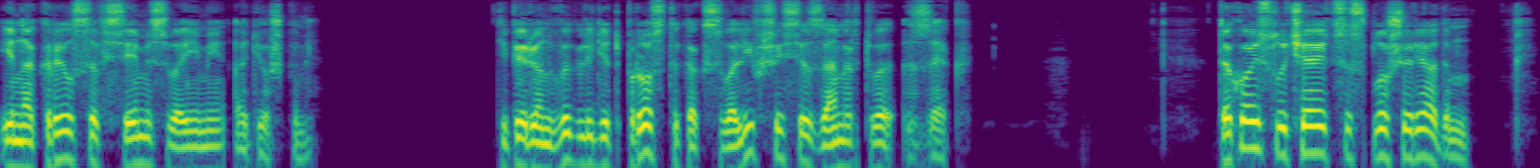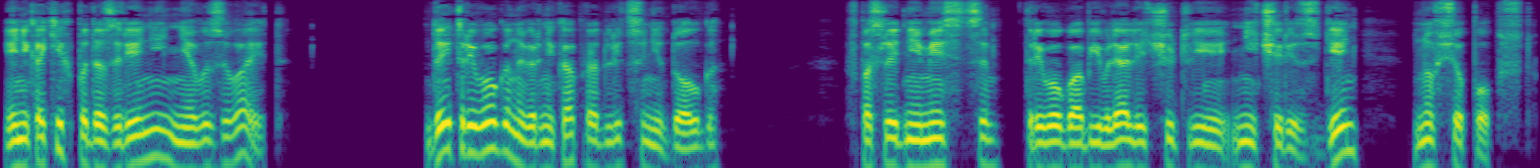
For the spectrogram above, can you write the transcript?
и накрылся всеми своими одежками. Теперь он выглядит просто как свалившийся замертво зэк. Такое случается сплошь и рядом, и никаких подозрений не вызывает. Да и тревога наверняка продлится недолго. В последние месяцы тревогу объявляли чуть ли не через день, но все попусту.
